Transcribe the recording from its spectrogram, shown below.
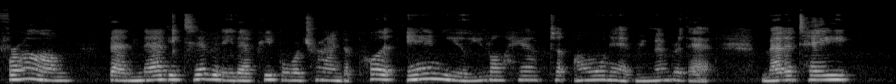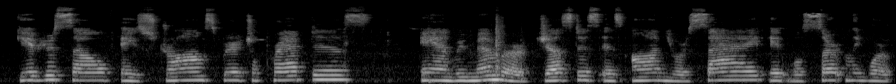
from that negativity that people were trying to put in you. You don't have to own it. Remember that. Meditate, give yourself a strong spiritual practice and remember, justice is on your side. It will certainly work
